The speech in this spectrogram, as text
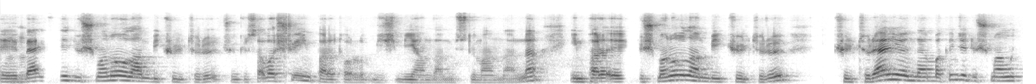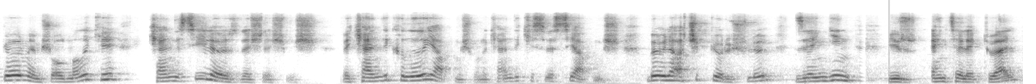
E, belki de düşmanı olan bir kültürü çünkü savaşıyor imparatorluk bir, bir yandan Müslümanlarla. İmpara, e, düşmanı olan bir kültürü kültürel yönden bakınca düşmanlık görmemiş olmalı ki kendisiyle özdeşleşmiş ve kendi kılığı yapmış bunu, kendi kisvesi yapmış. Böyle açık görüşlü, zengin bir entelektüel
